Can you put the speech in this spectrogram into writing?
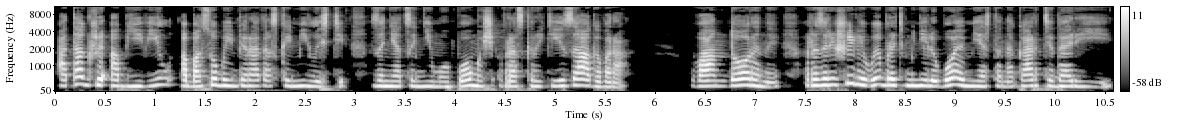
а также объявил об особой императорской милости за неоценимую помощь в раскрытии заговора. Ван Дорены разрешили выбрать мне любое место на карте Дарии.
